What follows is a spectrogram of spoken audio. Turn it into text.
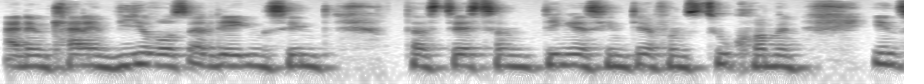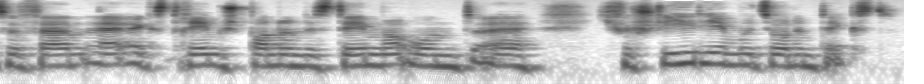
einem kleinen Virus erlegen sind, dass das dann Dinge sind, die auf uns zukommen. Insofern äh, extrem spannendes Thema und äh, ich verstehe die Emotion im Text.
